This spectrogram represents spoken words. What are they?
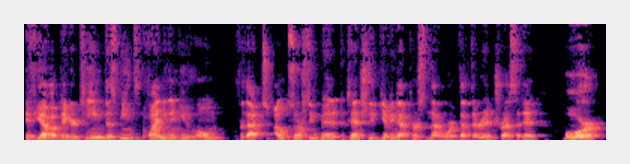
if you have a bigger team this means finding a new home for that outsourcing bid, potentially giving that person that work that they're interested in, or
